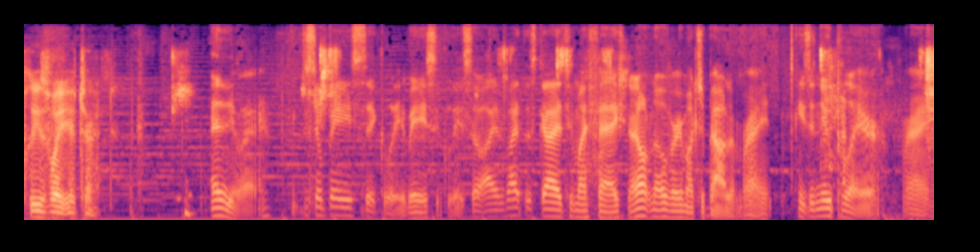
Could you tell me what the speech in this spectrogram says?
Please wait your turn. Anyway, so basically, basically, so I invite this guy to my faction. I don't know very much about him, right? He's a new player, right?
